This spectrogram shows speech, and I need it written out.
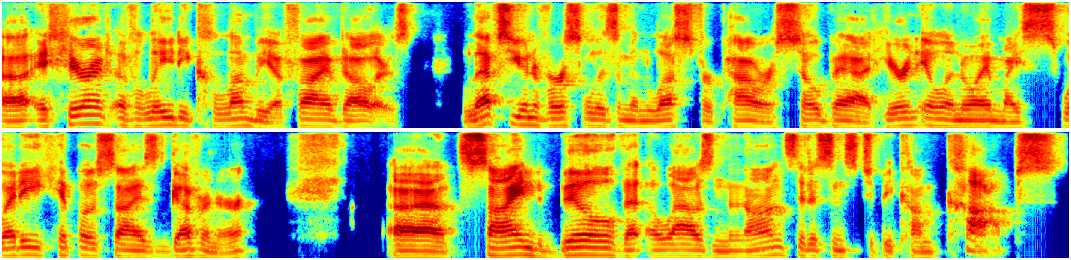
Uh, adherent of Lady Columbia, five dollars. Left's universalism and lust for power so bad. Here in Illinois, my sweaty hippo-sized governor uh, signed bill that allows non-citizens to become cops.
